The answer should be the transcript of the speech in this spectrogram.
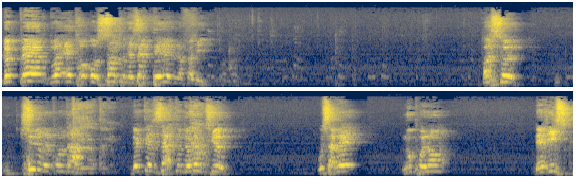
Le père doit être au centre des intérêts de la famille. Parce que tu répondras de tes actes devant Dieu. Vous savez, nous prenons des risques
